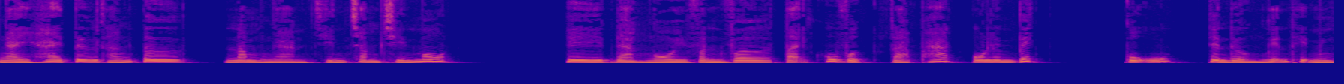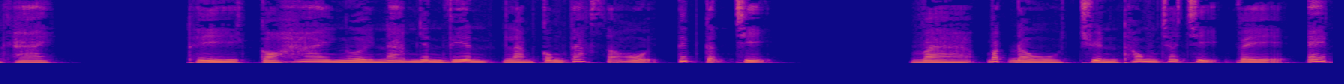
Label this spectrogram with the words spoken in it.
ngày 24 tháng 4 năm 1991, khi đang ngồi vần vơ tại khu vực rạp hát Olympic cũ trên đường Nguyễn Thị Minh Khai, thì có hai người nam nhân viên làm công tác xã hội tiếp cận chị và bắt đầu truyền thông cho chị về S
